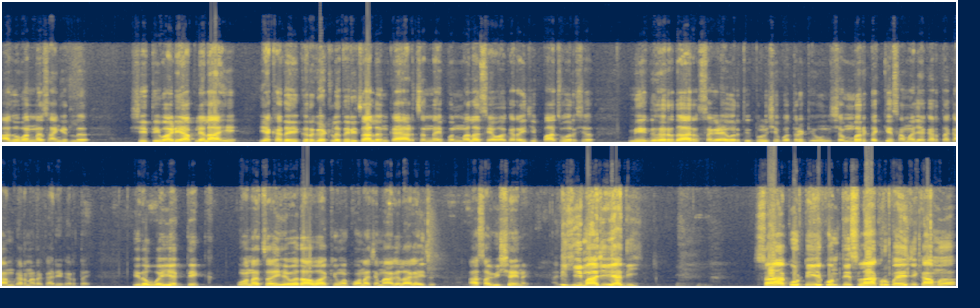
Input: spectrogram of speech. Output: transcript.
आजोबांना सांगितलं शेतीवाडी आपल्याला आहे. एखादं एकर घटलं तरी चालन काय अडचण नाही पण मला सेवा करायची पाच वर्ष मी घरदार सगळ्यावरती तुळशीपत्र ठेवून शंभर टक्के समाजाकरता काम करणारा कार्यकर्ता आहे. इथं वैयक्तिक कोणाचा हेव दावा किंवा कोणाच्या मागं लागायचं असा विषय नाही. आणि ही माझी यादी. सहा कोटी एकोणतीस लाख रुपयाची कामं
